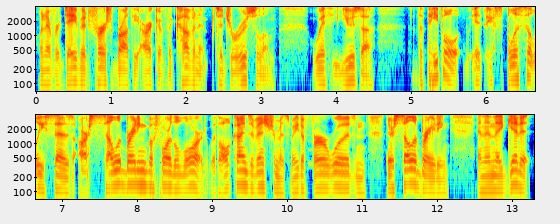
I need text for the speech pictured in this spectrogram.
whenever David first brought the Ark of the Covenant to Jerusalem with Uzzah, the people it explicitly says are celebrating before the Lord with all kinds of instruments made of fir wood, and they're celebrating, and then they get it,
